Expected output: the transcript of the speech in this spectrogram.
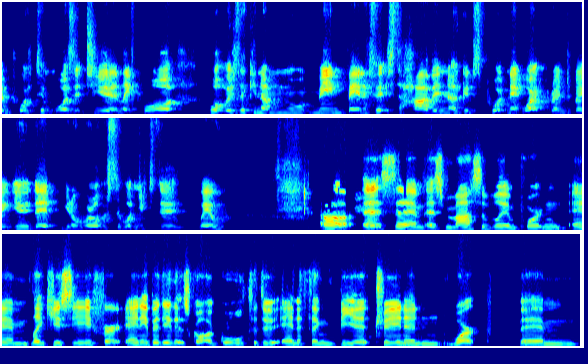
important was it to you? And like what what was the kind of main benefits to having a good support network around about you that you know we're obviously wanting you to do well Oh, it's um, it's massively important. Um, like you say, for anybody that's got a goal to do anything, be it training, work, um,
